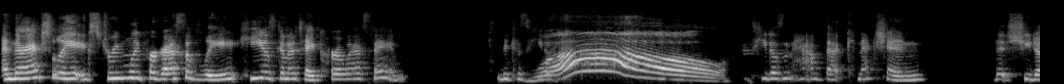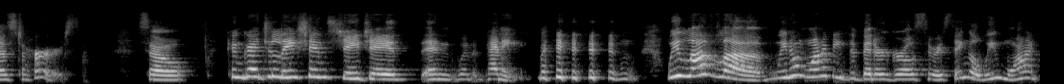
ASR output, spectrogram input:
And they're actually extremely progressively he is going to take her last name. Because he wow he doesn't have that connection that she does to hers so Congratulations, JJ and, and Penny. we love love. We don't want to be the bitter girls who are single. We want,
